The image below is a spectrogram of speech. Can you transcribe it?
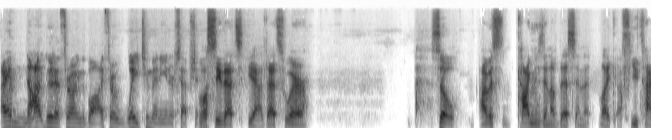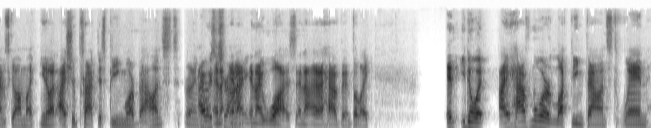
I am not good at throwing the ball. I throw way too many interceptions. Well, see, that's yeah, that's where. So I was cognizant of this, and like a few times ago, I'm like, you know what, I should practice being more balanced running. I was and, and I trying. and I was, and I, I have been, but like, and you know what, I have more luck being balanced when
